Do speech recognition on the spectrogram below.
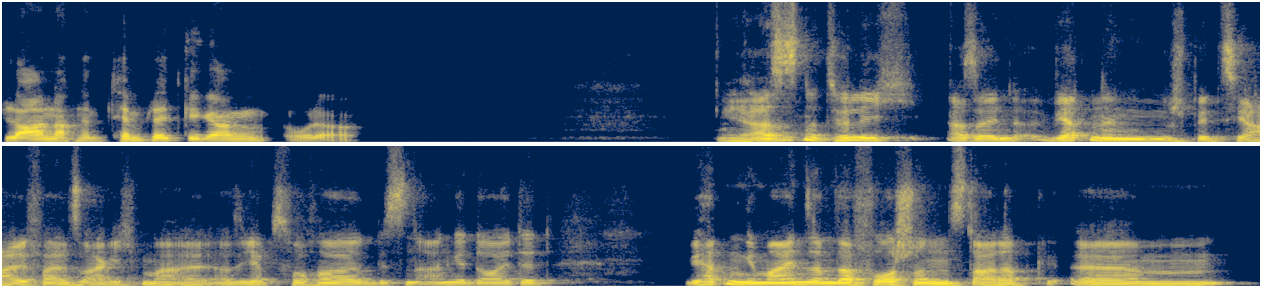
Plan, nach einem Template gegangen oder? Ja, es ist natürlich, also in, wir hatten einen Spezialfall, sage ich mal. Also ich habe es vorher ein bisschen angedeutet. Wir hatten gemeinsam davor schon ein Startup. Ähm,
